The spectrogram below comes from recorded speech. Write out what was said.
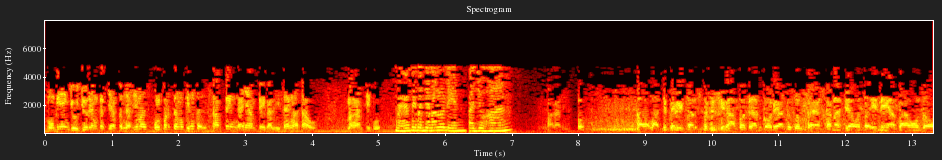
Mungkin yang jujur yang kerja benar. Cuma 10% mungkin ke- sampai nggak nyampe kali. Saya nggak tahu. Makasih Bu. Terima kasih Pak Jamaluddin. Pak Johan. Makasih Bu. Kalau wajib militer seperti Singapura dan Korea itu sukses karena dia untuk ini apa untuk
